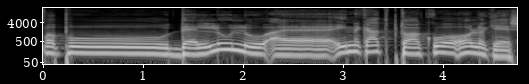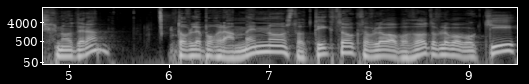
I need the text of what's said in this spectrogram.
όπου ντελούλου ε, είναι κάτι που το ακούω όλο και συχνότερα το βλέπω γραμμένο στο TikTok, το βλέπω από εδώ, το βλέπω από εκεί.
